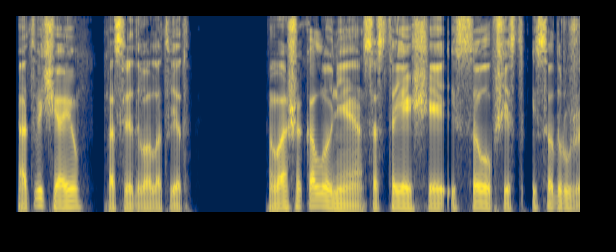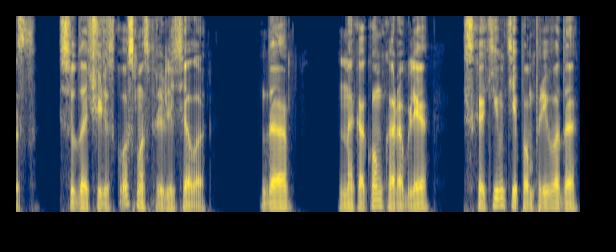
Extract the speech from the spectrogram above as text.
«Отвечаю», — последовал ответ. «Ваша колония, состоящая из сообществ и содружеств, сюда через космос прилетела?» «Да». «На каком корабле? С каким типом привода?»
